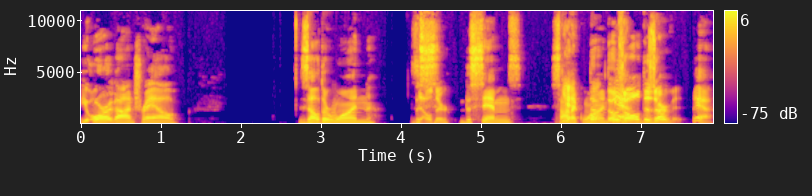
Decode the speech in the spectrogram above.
the Oregon Trail, Zelda One, Zelda. The Sims, Sonic Yeah, th- One. those yeah. all deserve it. yeah.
